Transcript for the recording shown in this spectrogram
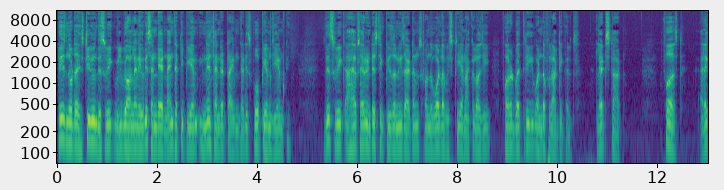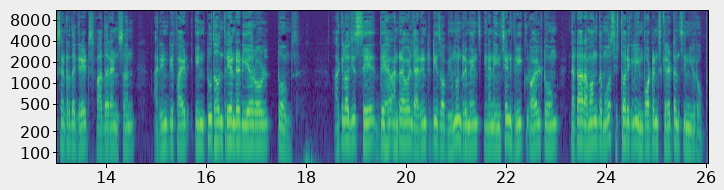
Please note that History News This Week will be online every Sunday at 9.30 pm Indian Standard Time, that is 4 pm GMT. This week, I have seven interesting pieces of news items from the world of history and archaeology, followed by three wonderful articles. Let's start. First, Alexander the Great's father and son identified in 2300 year old tombs. Archaeologists say they have unraveled the identities of human remains in an ancient Greek royal tomb that are among the most historically important skeletons in Europe.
